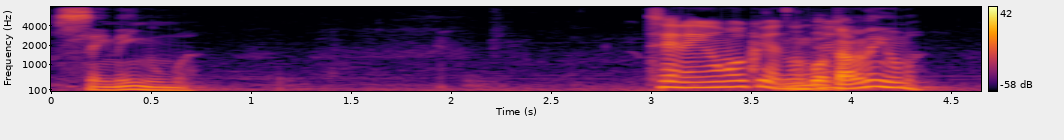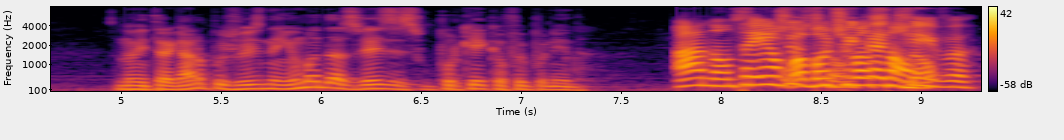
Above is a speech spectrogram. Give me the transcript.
sem nenhuma. sem nenhuma o quê? Não, tem? botaram nenhuma. Não entregaram pro juiz nenhuma das vezes o porquê que eu fui punido. Ah, não tem Sem a, motivação. justificativa.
